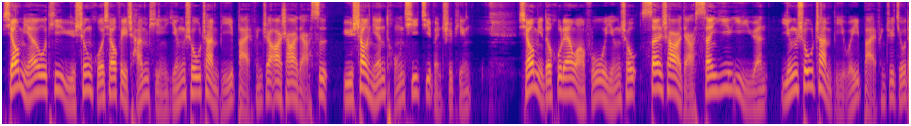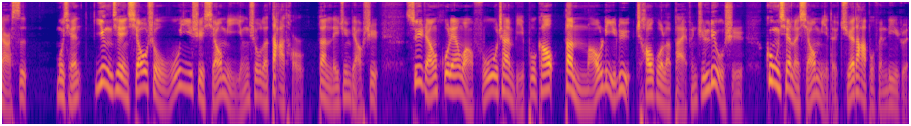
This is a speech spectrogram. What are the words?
小米 IoT 与生活消费产品营收占比百分之二十二点四，与上年同期基本持平。小米的互联网服务营收三十二点三一亿元，营收占比为百分之九点四。目前，硬件销售无疑是小米营收的大头，但雷军表示，虽然互联网服务占比不高，但毛利率超过了百分之六十，贡献了小米的绝大部分利润。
